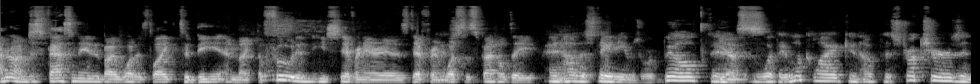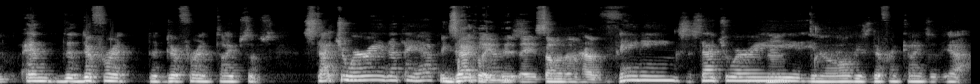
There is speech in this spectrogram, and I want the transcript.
I don't know. I'm just fascinated by what it's like to be, and like the food in each different area is different. Yes. What's the specialty? And how the stadiums were built and Yes. what they look like and how the structures and, and the different the different types of statuary that they have. Exactly. They, they, some of them have paintings, statuary, Mhm. you know, all these different kinds of yeah.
